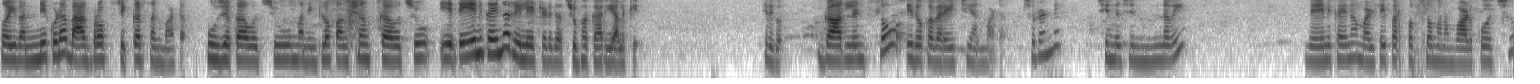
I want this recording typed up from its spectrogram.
సో ఇవన్నీ కూడా బ్యాక్ డ్రాప్ స్టిక్కర్స్ అనమాట. పూజ కావచ్చు మన ఇంట్లో ఫంక్షన్స్ కావచ్చు ఏ దేనికైనా రిలేటెడ్గా శుభకార్యాలకి. ఇదిగో గార్లెండ్స్లో ఇది ఒక వెరైటీ అనమాట. చూడండి చిన్న చిన్నవి. దేనికైనా మల్టీపర్పస్లో మనం వాడుకోవచ్చు.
